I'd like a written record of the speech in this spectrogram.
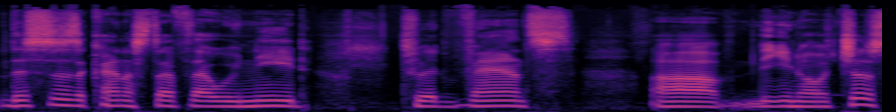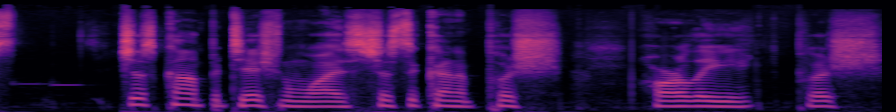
this is the kind of stuff that we need to advance. Uh, you know, just just competition wise, just to kind of push Harley, push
